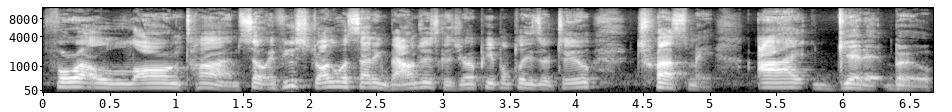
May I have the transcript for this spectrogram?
for a long time. So if you struggle with setting boundaries because you're a people pleaser too, trust me, I get it, boo.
